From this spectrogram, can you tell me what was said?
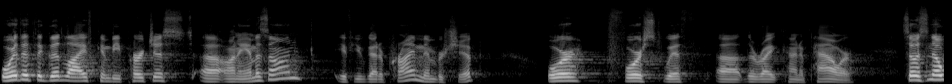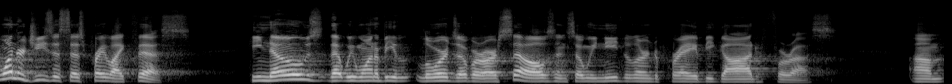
or that the good life can be purchased uh, on Amazon if you've got a Prime membership, or forced with uh, the right kind of power. So it's no wonder Jesus says, Pray like this. He knows that we want to be lords over ourselves, and so we need to learn to pray, Be God for us. Um,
